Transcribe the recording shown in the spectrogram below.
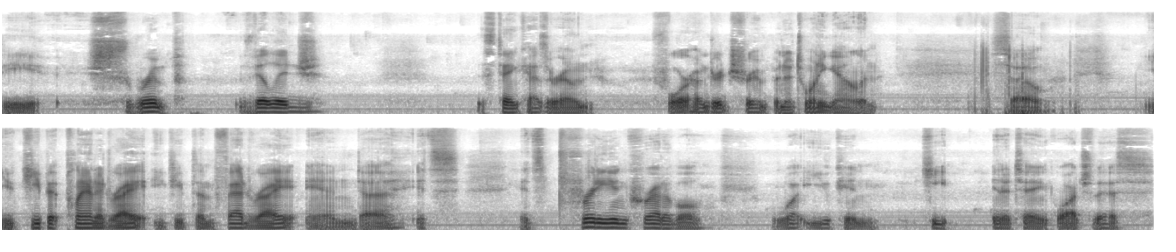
the shrimp village. This tank has around 400 shrimp in a 20 gallon. So you keep it planted right, you keep them fed right, and uh, it's it's pretty incredible what you can keep in a tank. Watch this.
